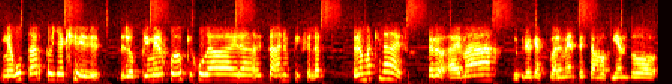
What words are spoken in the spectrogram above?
me gusta harto ya que los primeros juegos que jugaba era, estaban en pixel art. Pero más que nada eso. Pero además, yo creo que actualmente estamos viendo,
